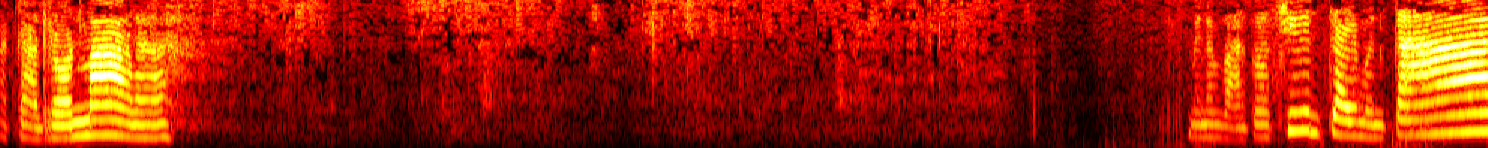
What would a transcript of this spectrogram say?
อากาศร้อนมากนะคะ แม่น้ำหวานก็ชื่นใจเหมือนกัน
